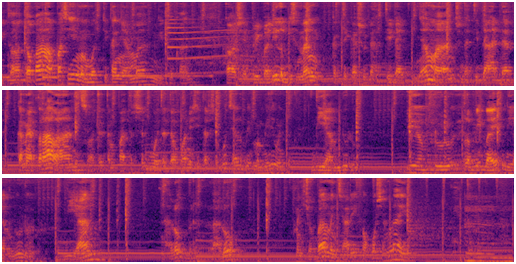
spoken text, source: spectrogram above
gitu ataukah apa sih yang membuat kita nyaman gitu kan kalau saya pribadi lebih senang ketika sudah tidak nyaman sudah tidak ada kenetralan di suatu tempat tersebut atau kondisi tersebut saya lebih memilih untuk diam dulu. Diam dulu ya? Lebih baik diam dulu. Diam lalu ber- lalu mencoba mencari fokus yang lain. Hmm,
